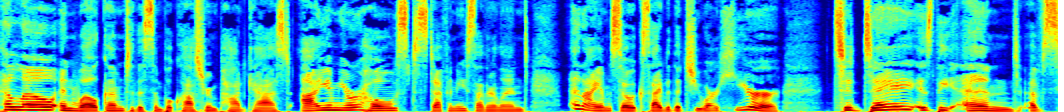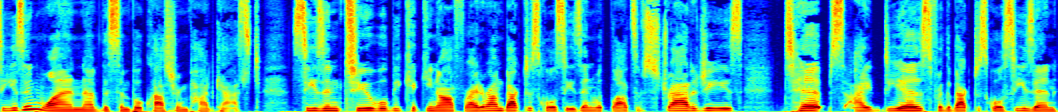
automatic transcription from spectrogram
Hello and welcome to the Simple Classroom Podcast. I am your host, Stephanie Sutherland, and I am so excited that you are here. Today is the end of season one of the Simple Classroom Podcast. Season two will be kicking off right around back to school season with lots of strategies, tips, ideas for the back to school season.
